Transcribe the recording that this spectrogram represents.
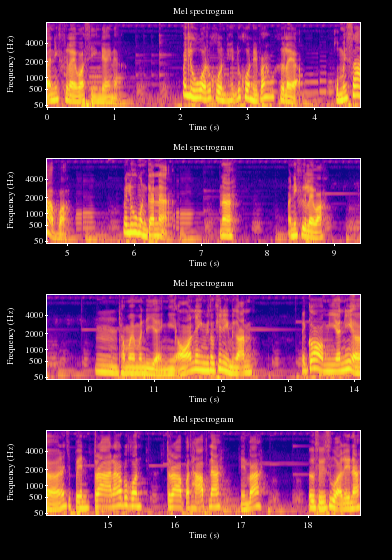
อันนี้คืออะไรวะสีแดงเนี่ย ไม่รู้ว่ะทุกคนเห็นทุกคนเห็นปะมันคืออะไรอะ ผมไม่ทราบว่ะ ไม่รู้เหมือนกันน่ะ นะ อันนี้คืออะไรวะ อืมทำไมมันใหญ่ๆอย่างงี้ อ๋อยังมีโทเค็นอีกหนึ่งอัน แล้วก็มีอันนี้เออน่าจะเป็นตรานะครับทุกคนตราประทับนะ เห็นปะเออสวยๆเลยนะ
